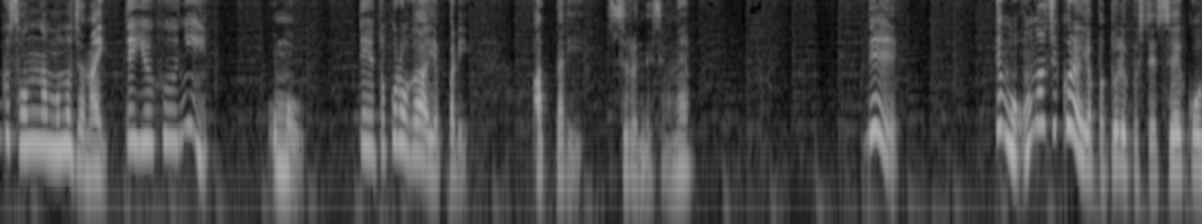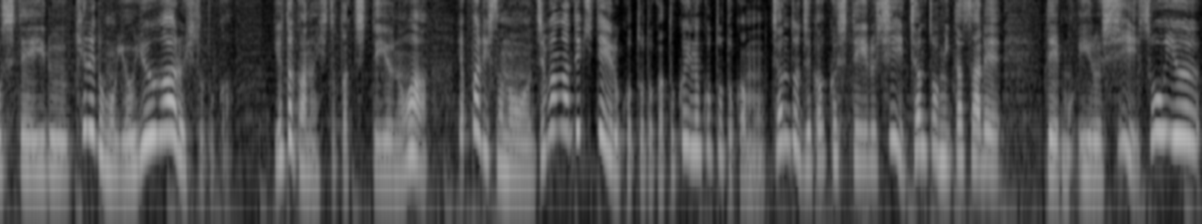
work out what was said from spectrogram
くそんなものじゃないっていう風に思うっていうところがやっぱりあったりするんですよね。ででも同じくらいやっぱ努力して成功しているけれども余裕がある人とか豊かな人たちっていうのはやっぱりその自分ができていることとか得意なこととかもちゃんと自覚しているしちゃんと満たされてもいるしそういう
